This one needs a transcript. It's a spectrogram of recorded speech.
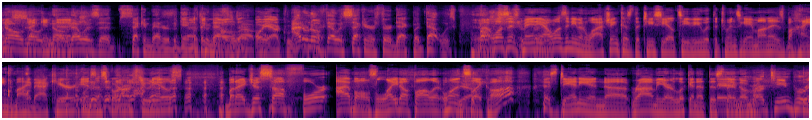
No, no, no. deck. That was a second batter of the game. I think that was was out. Oh yeah, Acuna, I don't know okay. if that was second or third deck, but that was. That wasn't Manny. I wasn't even watching because the TCL TV with the Twins game on it is behind my back here in the Score North Studios. But I just saw four eyeballs light up all at once, Yeah. like, huh? As Danny and uh, Rami are looking at this thing over. Martin Perez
